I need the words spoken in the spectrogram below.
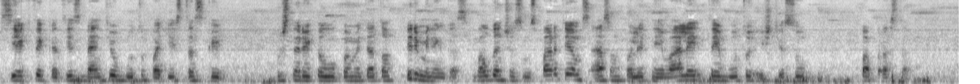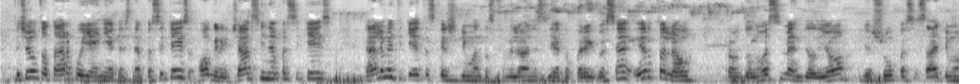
siekti, kad jis bent jau būtų pakeistas kaip užsienio reikalų komiteto pirmininkas. Valdančiosioms partijoms, esant politiniai valiai, tai būtų iš tiesų paprasta. Tačiau tuo tarpu, jei niekas nepasikeis, o greičiausiai nepasikeis, galime tikėtis, kad Žygimantas Paviljonis lieka pareigose ir toliau raudonuosime dėl jo viešų pasisakymų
